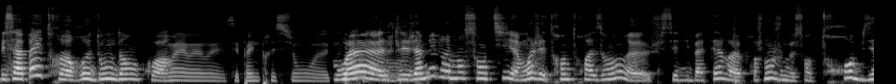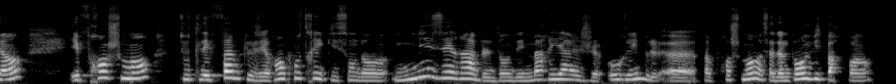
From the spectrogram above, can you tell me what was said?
mais ça va pas être redondant, quoi. Ouais, ouais, ouais. C'est pas une pression. Euh, ouais, je l'ai jamais vraiment senti. Moi, j'ai 33 ans, je suis célibataire. franchement, je me sens trop bien. Et franchement, toutes les femmes que j'ai rencontrées qui sont dans misérables, dans des mariages horribles, euh, franchement, ça donne pas envie parfois. Hein.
